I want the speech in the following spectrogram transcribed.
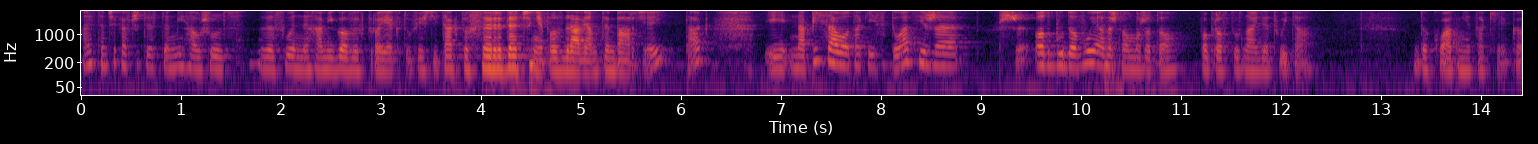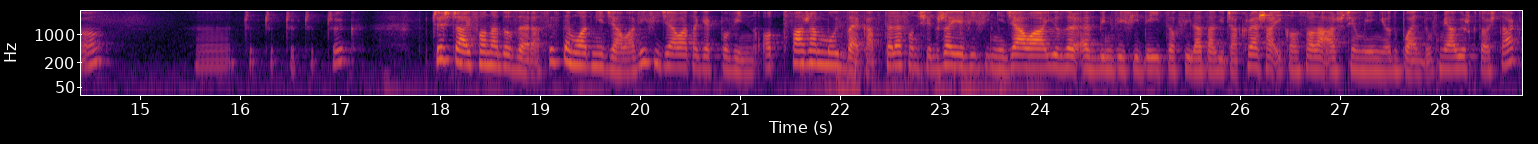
A jestem ciekaw, czy to jest ten Michał Schulz ze słynnych amigowych projektów. Jeśli tak, to serdecznie pozdrawiam tym bardziej. Tak? I napisał o takiej sytuacji, że przy odbudowuje, a zresztą może to po prostu znajdę tweeta dokładnie takiego. E, Czyk, czyk, czyk, czyk, czyk. Czyszczę iPhone'a do zera. System ładnie działa. Wi-Fi działa tak jak powinno. Odtwarzam mój backup. Telefon się grzeje, Wi-Fi nie działa. User has been Wi-Fi D co chwila zalicza crasha i konsola aż się mieni od błędów. Miał już ktoś tak?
